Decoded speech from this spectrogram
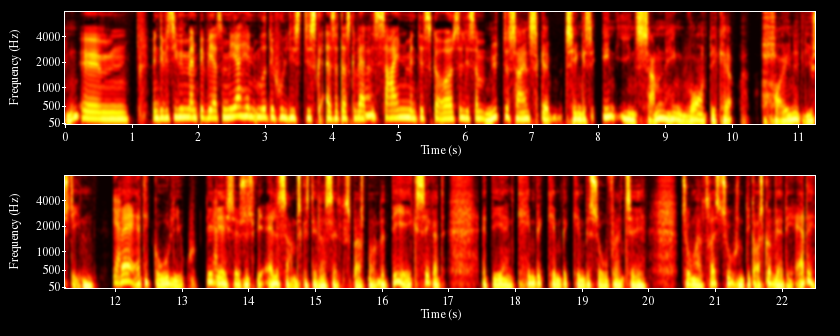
Mm. øhm, men det vil sige, at man bevæger sig mere hen mod det holistiske. Altså, der skal være Ja. design, men det skal også ligesom... Nyt design skal tænkes ind i en sammenhæng, hvor det kan højne livsstilen. Ja. Hvad er det gode liv? Det er Ja. det, jeg synes, vi alle sammen skal stille os selv spørgsmålet. Det er ikke sikkert, at det er en kæmpe, kæmpe, kæmpe sofa til 250.000. Det kan også godt være, at det er det.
